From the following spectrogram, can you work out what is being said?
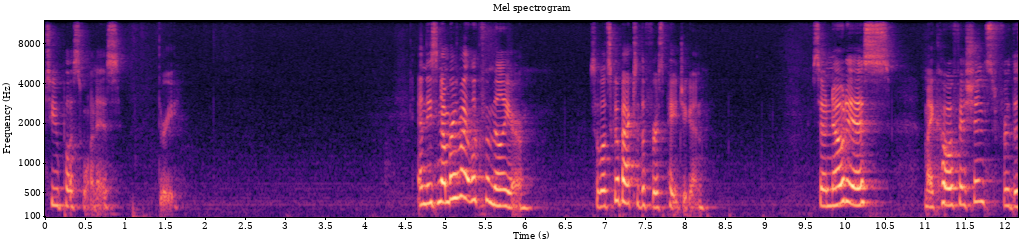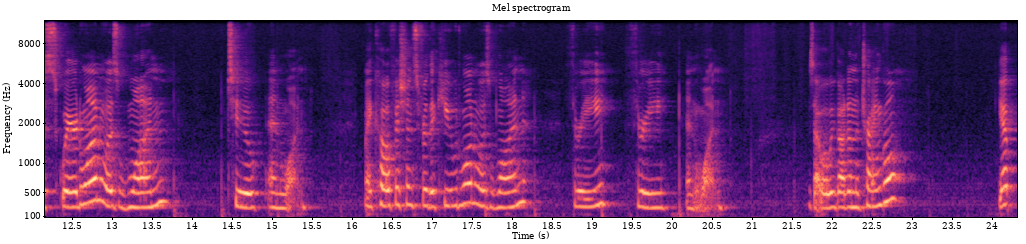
2 plus 1 is 3. And these numbers might look familiar. So let's go back to the first page again. So notice my coefficients for the squared one was 1, 2, and 1. My coefficients for the cubed one was 1, 3, 3, and 1. Is that what we got in the triangle? Yep.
